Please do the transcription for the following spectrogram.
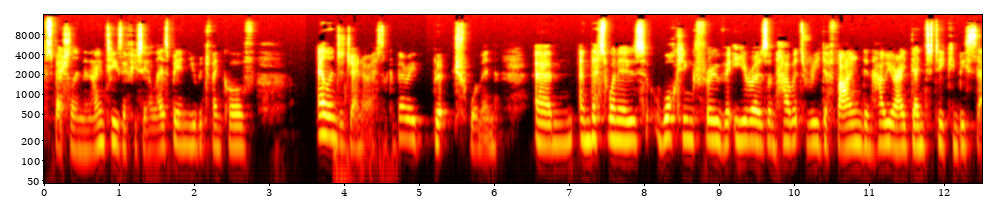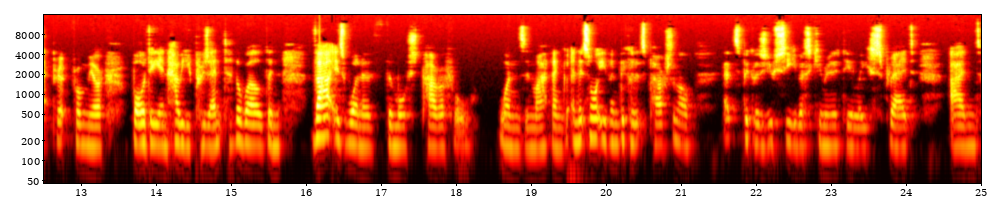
especially in the 90s, if you say a lesbian, you would think of Ellen DeGeneres, like a very butch woman. Um, and this one is walking through the eras and how it's redefined and how your identity can be separate from your body and how you present to the world. And that is one of the most powerful ones in my thing. And it's not even because it's personal. It's because you see this community like spread and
